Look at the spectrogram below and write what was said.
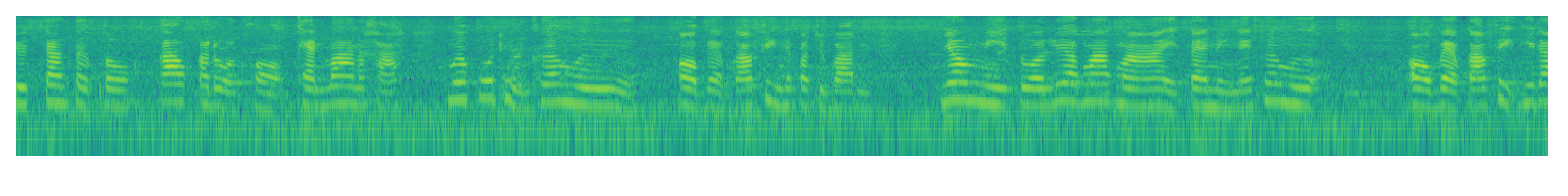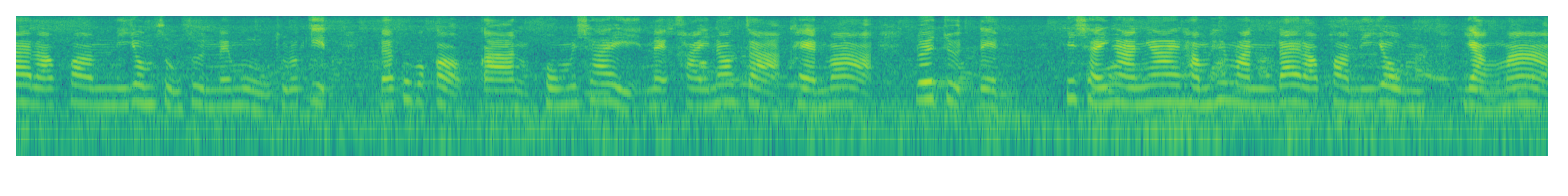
ยุทธ์การเติบโตก้าวกระโดดของแคนวานะคะ เมื่อพูดถึงเครื่องมือออกแบบกราฟิกในปัจจุบัน ย่อมมีตัวเลือกมากมาย แต่หนึ่งในเครื่องมือออกแบบกราฟิกที่ได้รับความนิยมสูงสุดในหมู่ธุรกิจ และผู้ประกอบการคงไม่ใช่ในใครนอกจากแคนวาด้วยจุดเด่นที่ใช้งานง่ายทำให้มันได้รับความนิยมอย่างมาก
